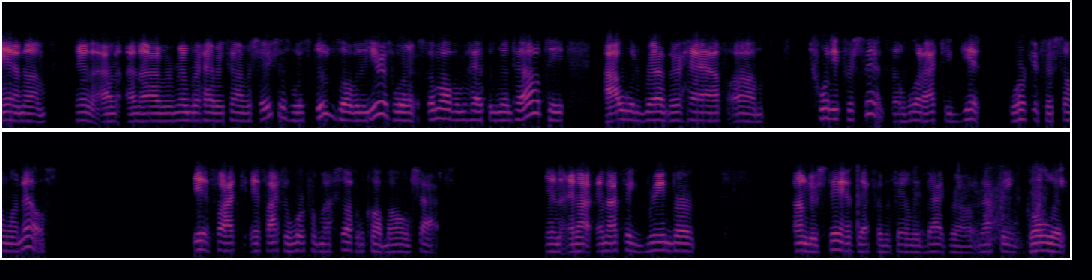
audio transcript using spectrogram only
And um and I, and I remember having conversations with students over the years where some of them had the mentality I would rather have um 20% of what I could get working for someone else if I if I could work for myself and call my own shots. And and I and I think Greenberg understands that from the family background, and I think Golic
